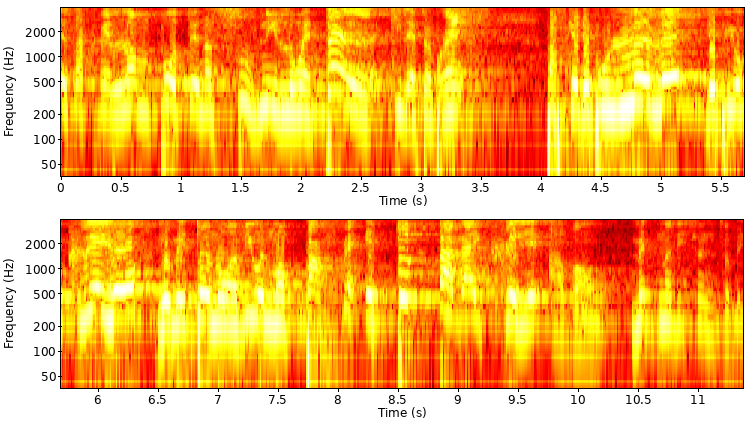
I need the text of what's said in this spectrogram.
Et ça fait l'homme porter dans souvenir lointain qu'il est un prince. Parce que depuis lever, depuis créé, il met un environnement parfait et tout bagaille créé avant. Maintenant, listen to me.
